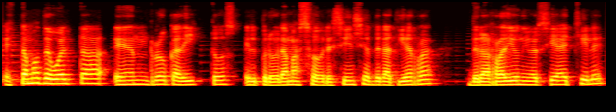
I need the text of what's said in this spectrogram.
Estamos de vuelta en Rocadictos, el programa sobre ciencias de la Tierra de la Radio Universidad de Chile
